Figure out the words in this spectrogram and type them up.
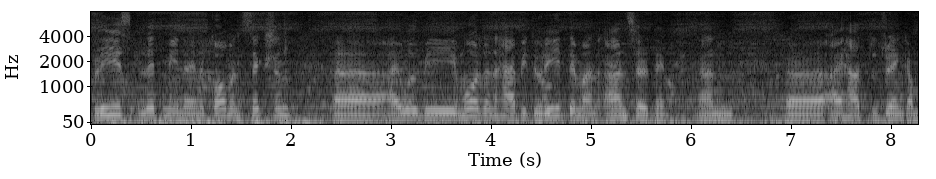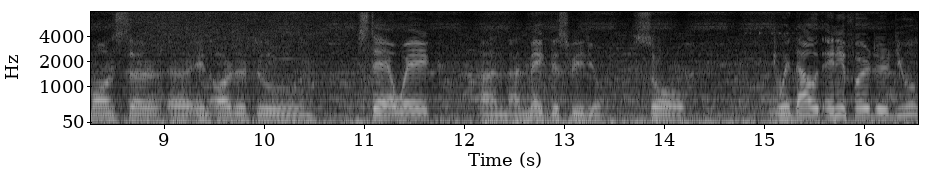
please let me in the comment section uh, I will be more than happy to read them and answer them. And uh, I had to drink a monster uh, in order to stay awake and, and make this video. So without any further ado,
